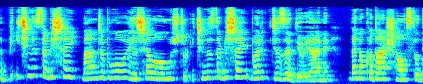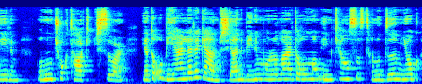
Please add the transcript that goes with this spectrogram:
Ya bir içimizde bir şey bence bunu yaşayan olmuştur. İçimizde bir şey böyle cız ediyor. Yani ben o kadar şanslı değilim. Onun çok takipçisi var. Ya da o bir yerlere gelmiş. Yani benim oralarda olmam imkansız. Tanıdığım yok.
